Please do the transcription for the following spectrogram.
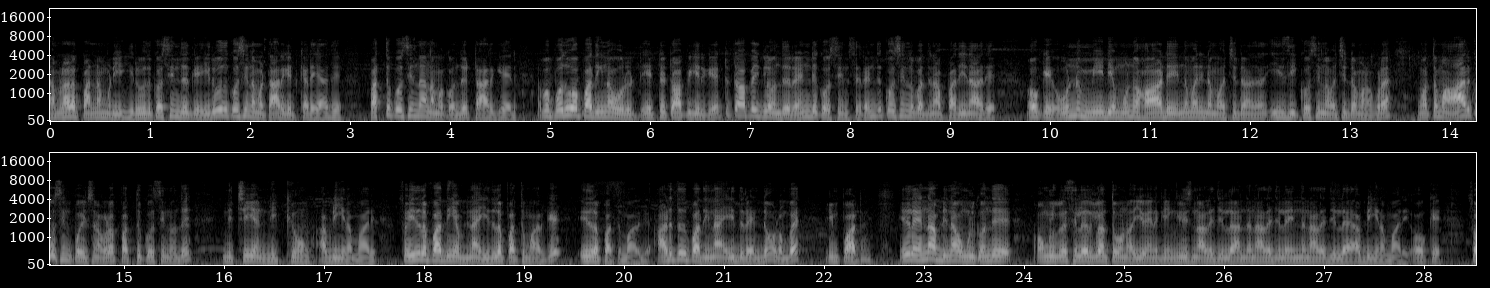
நம்மளால் பண்ண முடியும். இருபது கொஸ்டின் இருக்குது இருபது கொஸ்டின் நம்ம டார்கெட் கிடையாது. பத்து கொஸ்டின் தான் நமக்கு வந்து டார்கெட் அப்போ பொதுவாக பார்த்தீங்கன்னா ஒரு எட்டு டாபிக் இருக்குது எட்டு டாப்பிக்கில் வந்து ரெண்டு கொஸ்டின்ஸ் ரெண்டு கொஸ்டினில் பார்த்தீங்கன்னா பதினாறு. ஓகே ஒன்று மீடியம் ஒன்று ஹார்டு இந்த மாதிரி நம்ம வச்சுட்டோம். ஈஸி கொஸ்டினில் வச்சுட்டோம்னா கூட மொத்தமாக ஆறு கொஸ்டின் போயிடுச்சுன்னா கூட பத்து கொஸ்டின் வந்து நிச்சயம் நிற்கும் அப்படிங்கிற மாதிரி. ஸோ இதில் பார்த்தீங்க அப்படின்னா இதில் பத்து மார்க்கு இதில் பத்து மார்க்கு அடுத்தது பார்த்தீங்கன்னா இது ரெண்டும் ரொம்ப இம்பார்ட்டன்ட் இதில் என்ன அப்படின்னா உங்களுக்கு வந்து உங்களுக்கு சிலருக்குலாம் தோணும் ஐயோ எனக்கு இங்கிலீஷ் நாலேஜ் இல்லை அந்த நாலேஜ் இல்லை இந்த நாலேஜ் இல்லை அப்படிங்கிற மாதிரி. ஓகே ஸோ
